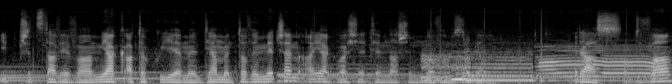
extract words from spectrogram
i przedstawię wam jak atakujemy diamentowym mieczem, a jak właśnie tym naszym nowym zrobionym. Raz, dwa.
